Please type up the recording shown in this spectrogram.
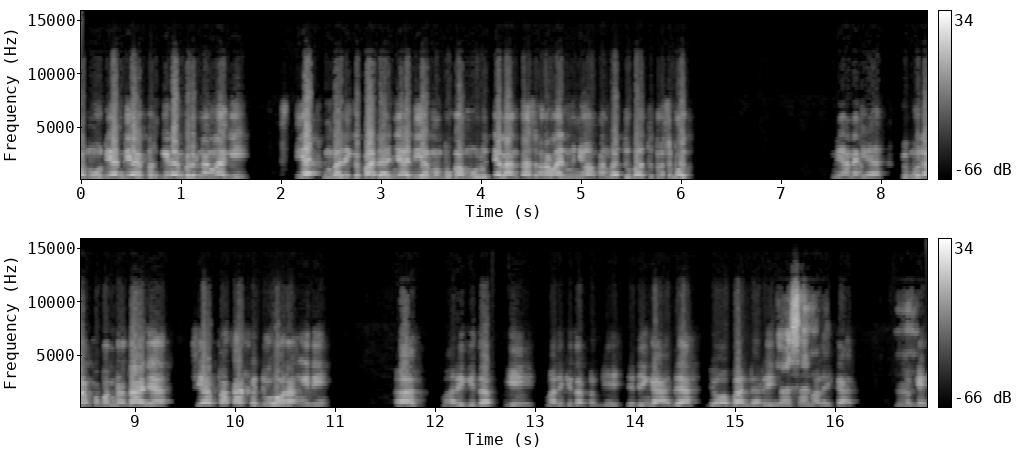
Kemudian dia pergi dan berenang lagi. Setiap kembali kepadanya, dia membuka mulutnya, lantas orang lain menyuapkan batu-batu tersebut. Ini aneh ya. Kemudian aku pun bertanya, siapakah kedua orang ini? Hah? Mari kita pergi, mari kita pergi. Jadi nggak ada jawaban dari Jelasan. malaikat. Hmm. Oke, okay.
